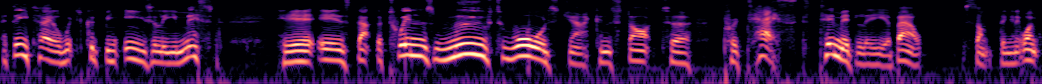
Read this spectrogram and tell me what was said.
A detail which could be easily missed here is that the twins move towards Jack and start to protest timidly about something, and it won't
